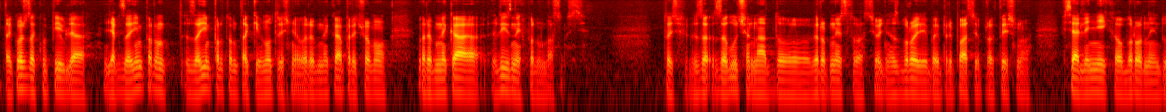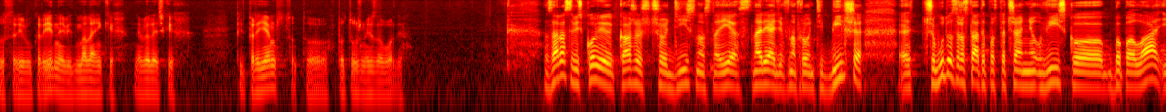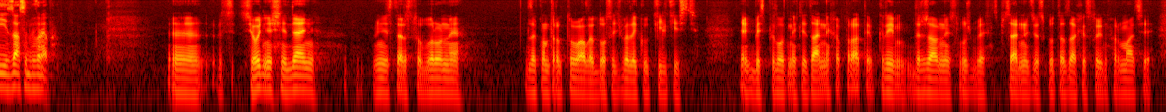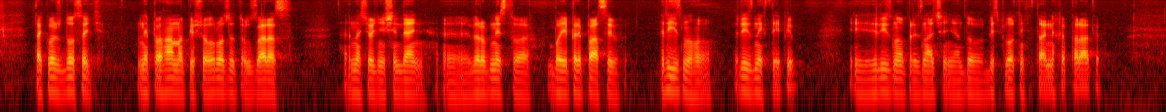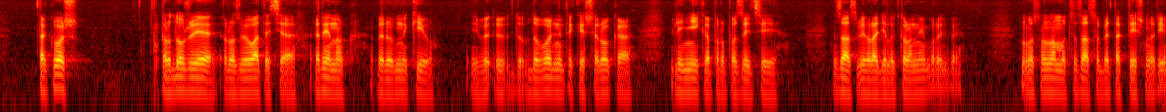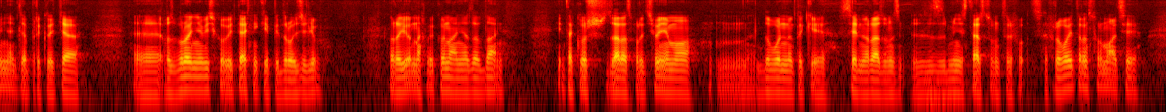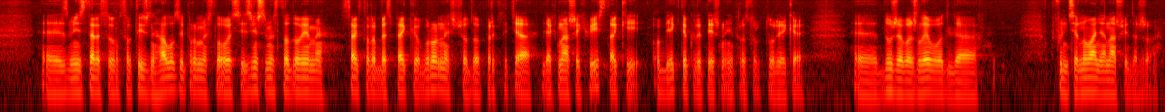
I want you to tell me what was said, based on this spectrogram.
також закупівля як за імпортом, за імпортом, так і внутрішнього виробника, причому виробника різних форм власності. Тобто залучена до виробництва сьогодні зброї і боєприпасів практично вся лінійка оборонної індустрії в Україні від маленьких невеличких підприємств до потужних заводів. Зараз військові кажуть, що дійсно стає снарядів на фронті більше. Е, Чи буде зростати постачання у військо БПЛА і засобів РЕП? Е, Сьогоднішній день Міністерство оборони законтрактувало досить велику кількість як безпілотних літальних апаратів, крім Державної служби спеціального зв'язку та захисту інформації. Також досить непогано пішов розвиток зараз на сьогоднішній день е, виробництва боєприпасів різного, різних типів і різного призначення до безпілотних літальних апаратів. Також продовжує розвиватися ринок виробників і е, до- доволі таки широка лінійка пропозицій засобів радіоелектронної боротьби. Ну, в основному це засоби тактичного рівня для прикриття е, озброєння військової техніки, підрозділів в районах виконання завдань. І також зараз працюємо доволі таки сильно разом з, Міністерством цифро- цифрової трансформації з Міністерством стратегічних галузей промисловості, з іншими складовими сектора безпеки і оборони щодо прикриття як наших військ, так і об'єктів критичної інфраструктури, яке е, дуже важливо для функціонування нашої держави.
